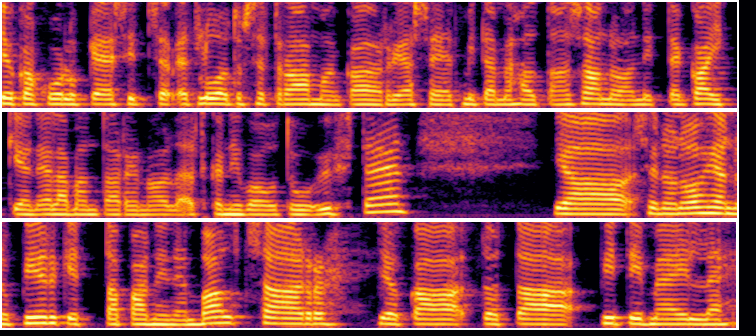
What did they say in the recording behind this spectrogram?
joka kulkee sitten että luotu se draaman kaari ja se, että mitä me halutaan sanoa niiden kaikkien elämäntarinoille, jotka nivoutuu yhteen. Ja sen on ohjannut Pirkit Tapaninen Baltzar, joka tota, piti meille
